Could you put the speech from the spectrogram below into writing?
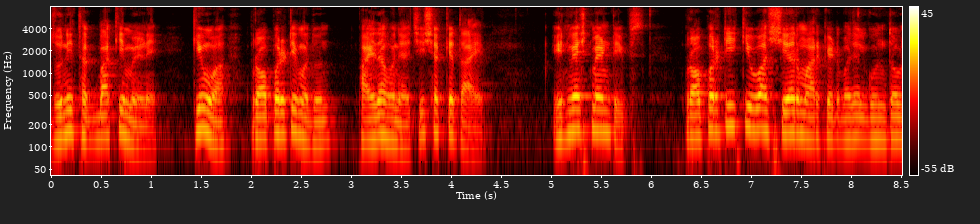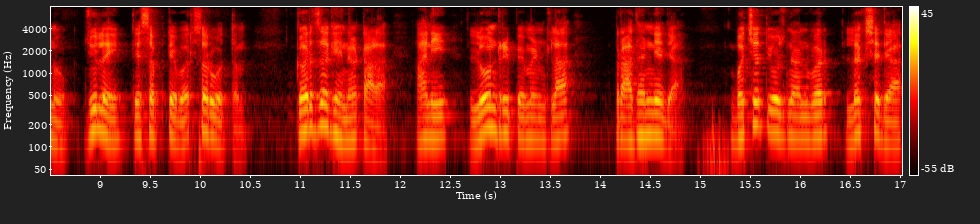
जुनी थकबाकी मिळणे किंवा प्रॉपर्टीमधून फायदा होण्याची शक्यता आहे. Investment tips. प्रॉपर्टी किंवा शेअर मार्केटमधील गुंतवणूक जुलै ते सप्टेंबर सर्वोत्तम. कर्ज घेणं टाळा आणि लोन रिपेमेंटला प्राधान्य द्या. बचत योजनांवर लक्ष द्या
